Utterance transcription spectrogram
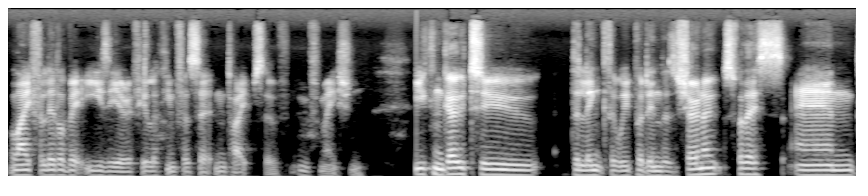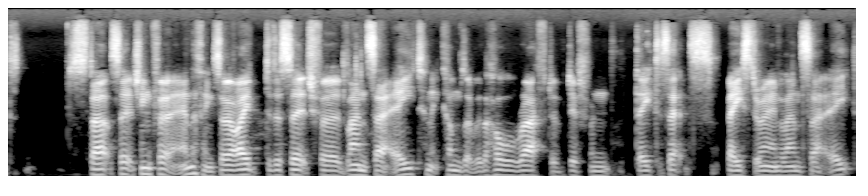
life a little bit easier if you're looking for certain types of information. You can go to the link that we put in the show notes for this and start searching for anything. So I did a search for Landsat 8 and it comes up with a whole raft of different data sets based around Landsat 8.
